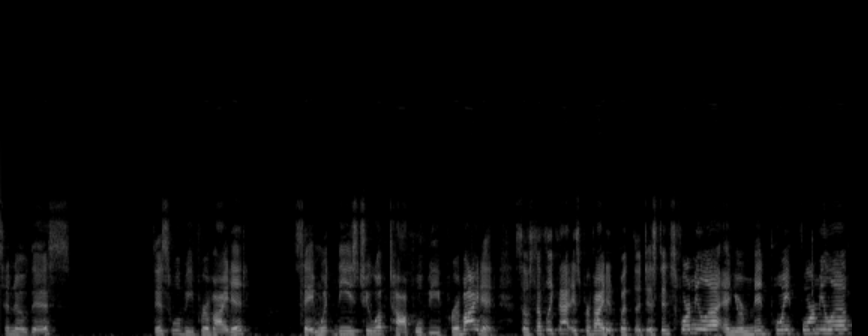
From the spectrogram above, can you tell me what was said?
to know this. This will be provided same with these two up top will be provided. So stuff like that is provided, but the distance formula and your midpoint formula,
